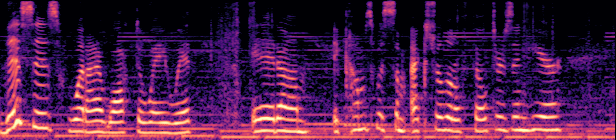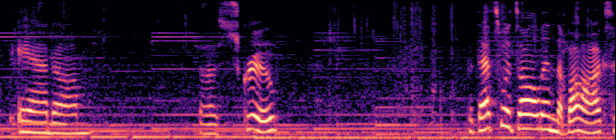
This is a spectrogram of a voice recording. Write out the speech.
this is what I walked away with. It um it comes with some extra little filters in here and um, a screw but that's what's all in the box,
